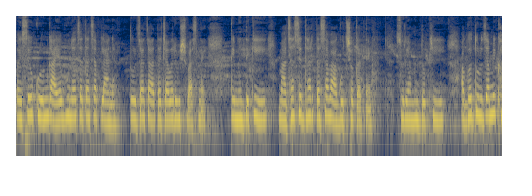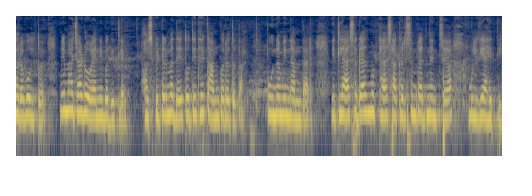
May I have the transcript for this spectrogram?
पैसे उकळून गायब होण्याचा त्याचा प्लॅन आहे. तुळजाचा त्याच्यावर विश्वास नाही. ती म्हणते की माझा सिद्धार्थ तसा वागूच शकत नाही. सूर्या म्हणतो की अगं तुळजा मी खरं बोलतो आहे मी माझ्या डोळ्यांनी बघितले हॉस्पिटलमध्ये तो तिथे काम करत होता. पूनम इनामदार. इथल्या सगळ्यात मोठ्या साखर सम्राज्ञांच्या मुलगी आहे ती.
